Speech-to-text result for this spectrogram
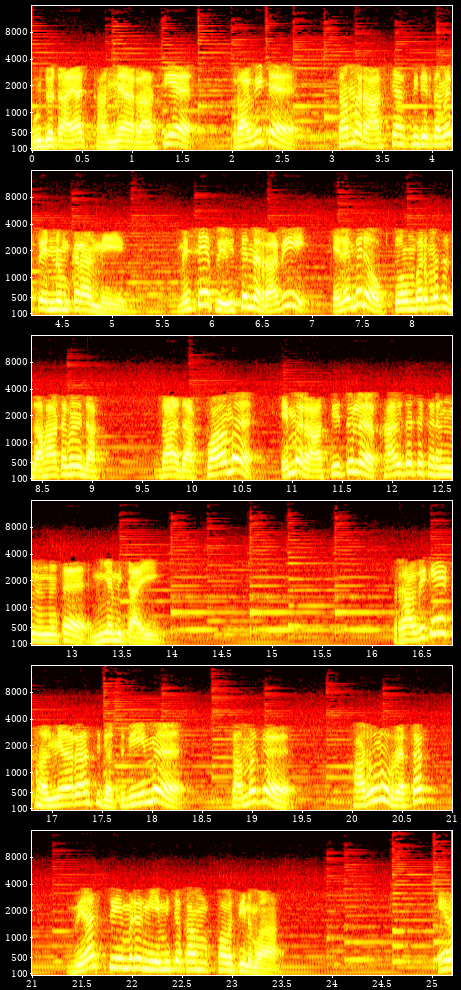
බුදට අයත් කන්‍යා රාසිය රවිට සම රාශයක් විදිර තම පෙන්නුම් කරන්නේ. මෙසේ පිවිසෙන රවි එළඹෙන ඔක්තෝම්බර්මස දහට වන දා දක්වාම එම රාසිය තුළ කල්ගත කරන්නට නියමිතයි. රවිගේ කන්‍යාරාසි ගතවීම සමග කරුණු රැසක් වෙනස්වීමට නියමිතකම් පවතිනවා. එම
